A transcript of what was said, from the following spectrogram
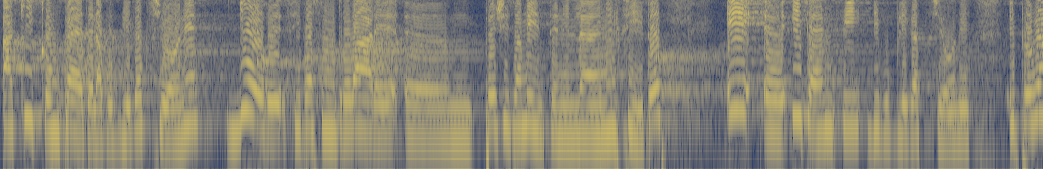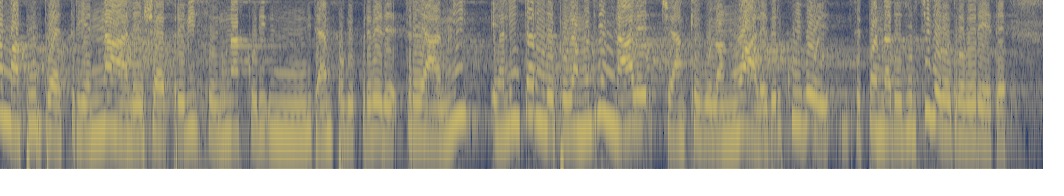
a chi compete la pubblicazione, dove si possono trovare ehm, precisamente nel, nel sito e eh, i tempi di pubblicazione. Il programma appunto è triennale, cioè previsto in un arco di, di tempo che prevede tre anni e all'interno del programma triennale c'è anche quello annuale, per cui voi se poi andate sul sito lo troverete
